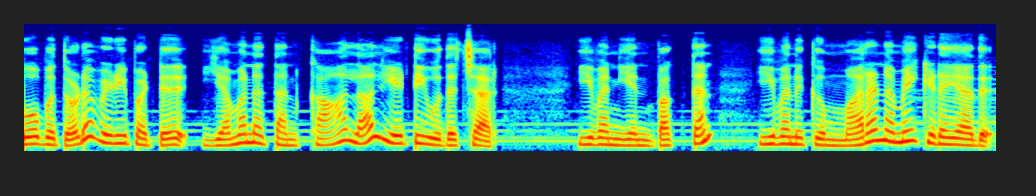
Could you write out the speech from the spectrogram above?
கோபத்தோட வெளிப்பட்டு யமனை தன் காலால் எட்டி உதைச்சார். இவன் என் பக்தன் இவனுக்கு மரணமே கிடையாது.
